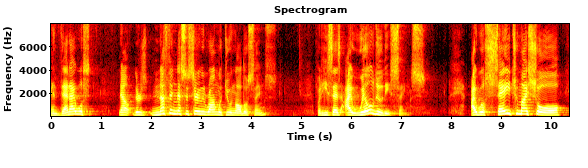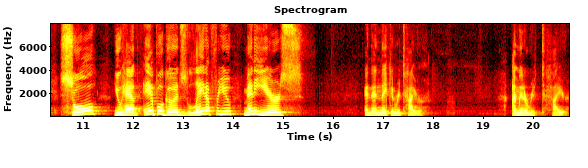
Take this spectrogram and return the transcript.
And then I will. Now, there's nothing necessarily wrong with doing all those things, but he says, I will do these things. I will say to my soul, Soul, you have ample goods laid up for you many years, and then they can retire. I'm going to retire.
